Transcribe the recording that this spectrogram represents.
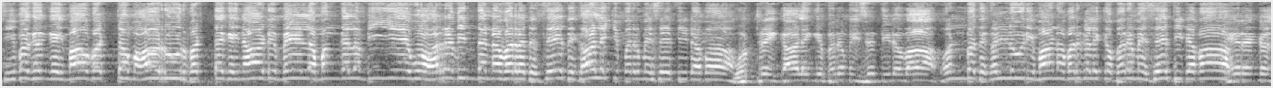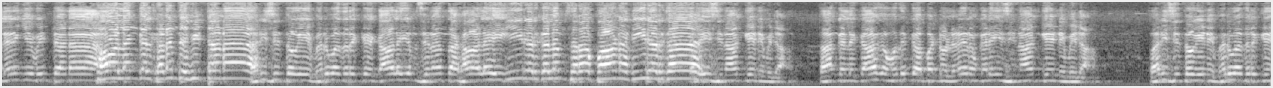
சிவகங்கை மாவட்டம் ஆரூர் வட்டகை நாடு மேல மங்கலம் விஏஓ அரவிந்தன் அவரது சேது காலைக்கு பெருமை சேர்த்திடவா? ஒற்றை காலைக்கு பெருமை சேர்த்திடவா? ஒன்பது கல்லூரி மாணவர்களுக்கு பெருமை சேர்த்திடவா? நேரங்கள் நெருங்கி விட்டன காலங்கள் கடந்து விட்டன பரிசு தொகையை பெறுவதற்கு காலையும் சிறந்த காலை வீரர்களும் சிறப்பான வீரர்கள். நான்கே நிமிடம். தாங்களுக்காக ஒதுக்கப்பட்டுள்ள நேரம் கடைசி நான்கே நிமிடம். பரிசு தொகையினை பெறுவதற்கு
